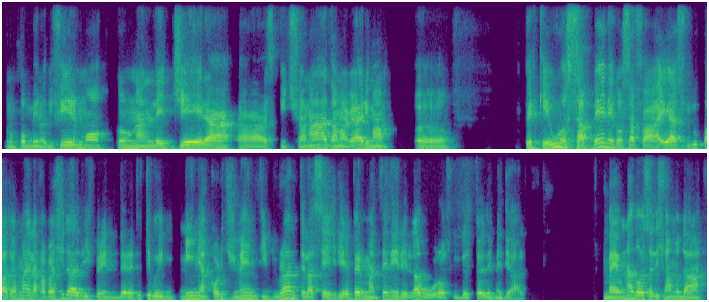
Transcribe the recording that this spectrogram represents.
con un po' meno di fermo, con una leggera uh, spiccionata magari, ma uh, perché uno sa bene cosa fa e ha sviluppato ormai la capacità di prendere tutti quei mini accorgimenti durante la serie per mantenere il lavoro sul deltoide mediale. Ma è una cosa, diciamo, da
